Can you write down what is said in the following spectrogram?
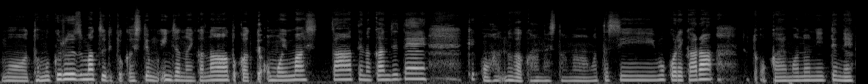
もうトム・クルーズ祭りとかしてもいいんじゃないかなとかって思いましたってな感じで、結構長く話したな。私もこれから、ちょっとお買い物に行ってね、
